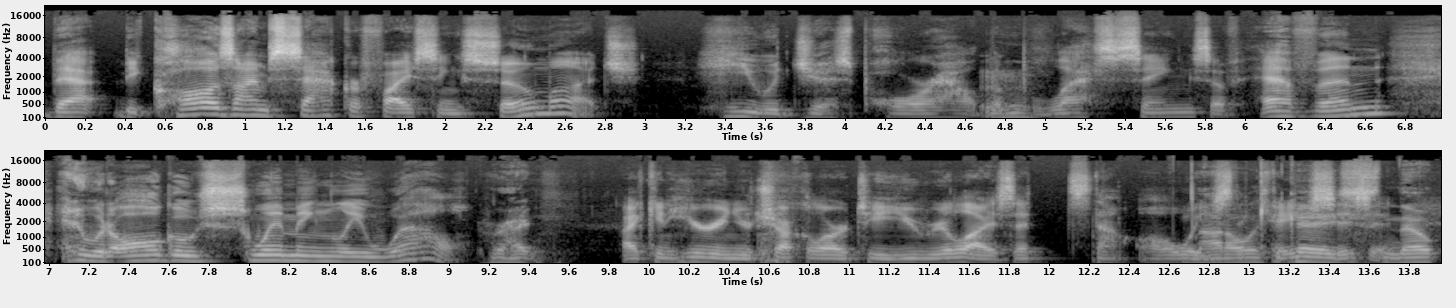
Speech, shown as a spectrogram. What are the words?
that because I'm sacrificing so much, he would just pour out the mm-hmm. blessings of heaven and it would all go swimmingly well. Right. I can hear in your chuckle RT you realize that's not always, not the, always case, the case, is it? Nope.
